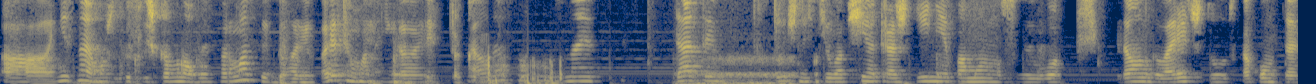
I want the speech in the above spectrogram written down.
А, не знаю, может быть, слишком много информации в голове, поэтому она не говорит. Так, А у нас он знает даты с точностью вообще от рождения, по-моему, своего. Когда он говорит, что вот в каком-то...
